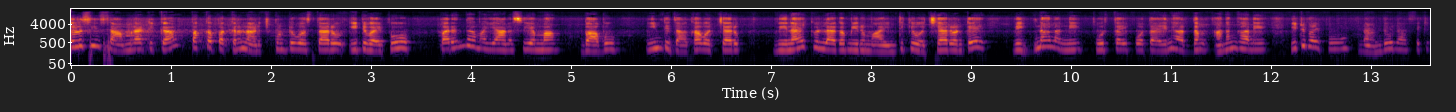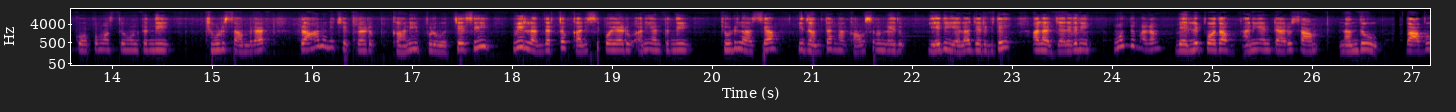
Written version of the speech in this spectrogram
తులసి సామ్రాటిక పక్క పక్కన నడుచుకుంటూ వస్తారు. ఇటువైపు పరందామయ్య అనసూయమ్మ బాబు ఇంటి దాకా వచ్చారు. వినాయకుల్లాగా మీరు మా ఇంటికి వచ్చారు అంటే విఘ్నాలన్నీ పూర్తయిపోతాయని అర్థం. అనగానే ఇటువైపు నందులాసకి కోపం వస్తూ ఉంటుంది. చూడు సామ్రాట్ రానని చెప్పాడు. కానీ ఇప్పుడు వచ్చేసి వీళ్ళందరితో కలిసిపోయాడు అని అంటుంది. చూడు లాస్య ఇదంతా నాకు అవసరం లేదు. ఏది ఎలా జరిగితే అలా జరగని. ముందు మనం వెళ్ళిపోదాం అని అంటారు సామ్ నందు. బాబు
